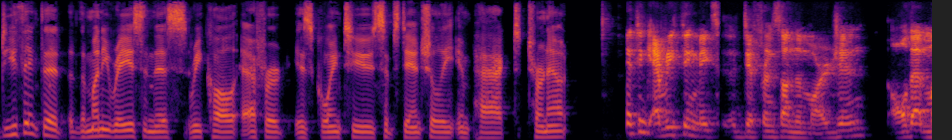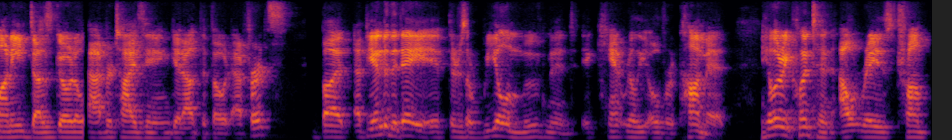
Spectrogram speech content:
Do you think that the money raised in this recall effort is going to substantially impact turnout? I think everything makes a difference on the margin. All that money does go to advertising, get out the vote efforts. But at the end of the day, if there's a real movement, it can't really overcome it. Hillary Clinton outraised Trump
